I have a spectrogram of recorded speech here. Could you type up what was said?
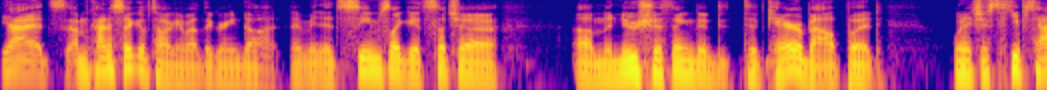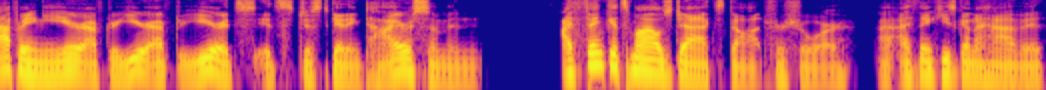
Yeah, it's. I'm kind of sick of talking about the green dot. I mean, it seems like it's such a, a minutia thing to to care about, but when it just keeps happening year after year after year, it's it's just getting tiresome. And I think it's Myles Jack's dot for sure. I, I think he's gonna have it.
